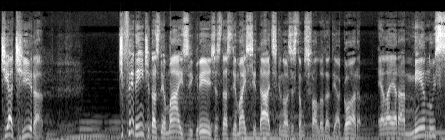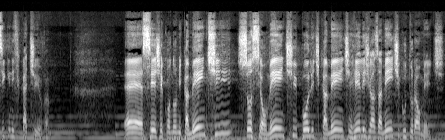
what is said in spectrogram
Tiatira, diferente das demais igrejas, das demais cidades que nós estamos falando até agora, ela era menos significativa. É, seja economicamente, socialmente, politicamente, religiosamente, culturalmente.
